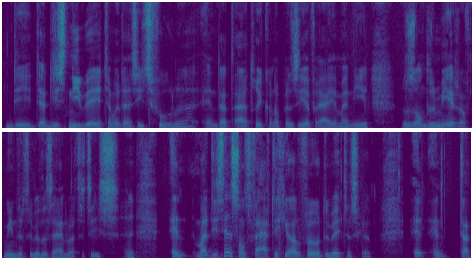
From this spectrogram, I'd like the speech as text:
Die, dat is niet weten, maar dat is iets voelen en dat uitdrukken op een zeer vrije manier, zonder meer of minder te willen zijn wat het is. En, maar die zijn soms 50 jaar voor de wetenschap. En, en dat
